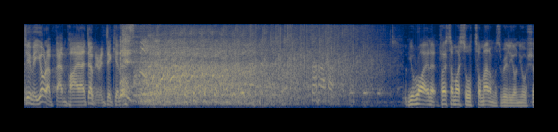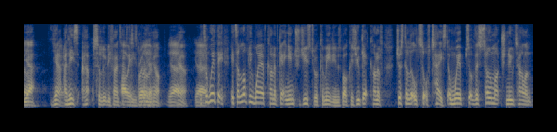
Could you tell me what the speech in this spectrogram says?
Jimmy, you're a vampire. Don't be ridiculous. You're right, innit? First time I saw Tom Allen was really on your show. Yeah. Yeah, and he's absolutely fantastic. Oh, he's blowing brilliant. up. Yeah, yeah. It's a weird thing. It's a lovely way of kind of getting introduced to a comedian as well, because you get kind of just a little sort of taste. And we're sort of there's so much new talent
